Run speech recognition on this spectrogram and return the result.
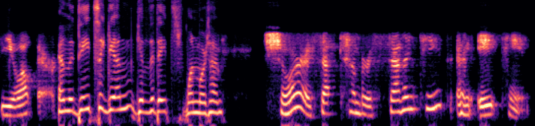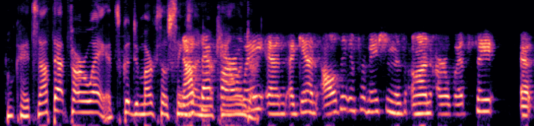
see you out there. And the dates again? Give the dates one more time. Sure, September 17th and 18th. Okay, it's not that far away. It's good to mark those things Not on your that far calendar. away. And again, all the information is on our website at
